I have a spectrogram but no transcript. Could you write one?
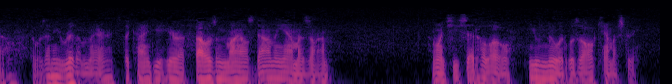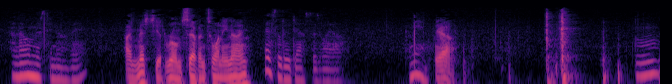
Well, if there was any rhythm there, it's the kind you hear a thousand miles down the Amazon. And when she said hello, you knew it was all chemistry. Hello, Mr. Novak. I missed you at room 729. This'll do just as well. Come in. Yeah. Hmm.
